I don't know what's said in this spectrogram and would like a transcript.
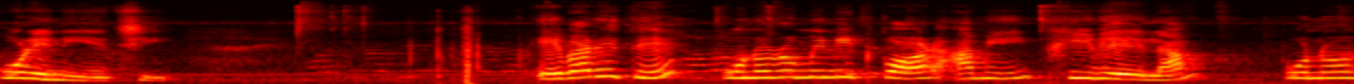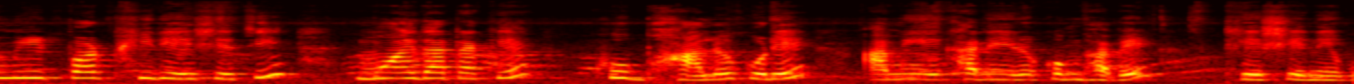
করে নিয়েছি। এবারেতে পনেরো মিনিট পর আমি ফিরে এলাম। পনেরো মিনিট পর ফিরে এসেছি। ময়দাটাকে খুব ভালো করে আমি এখানে এরকমভাবে ঠেসে নেব।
